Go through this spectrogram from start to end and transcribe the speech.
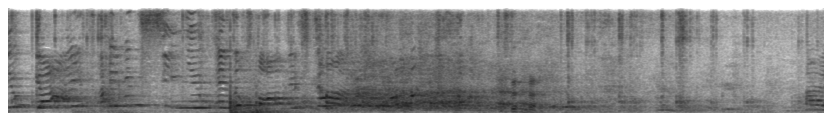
you guys! I haven't seen you in the longest time. Hi.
